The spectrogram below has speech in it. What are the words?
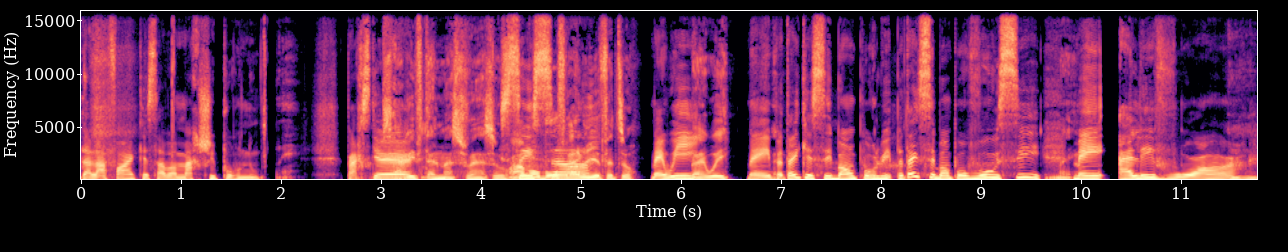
telle affaire que ça va marcher pour nous. Parce que Ça arrive tellement souvent, ça. Ah, mon beau-frère, lui, il a fait ça. ben oui, Ben oui. ben peut-être que c'est bon pour lui, peut-être que c'est bon pour vous aussi, Mais- mais allez voir Mhm.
